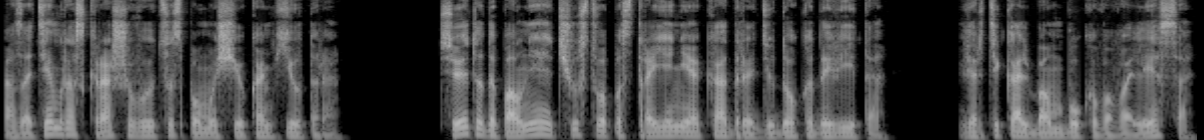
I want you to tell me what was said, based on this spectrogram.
а затем раскрашиваются с помощью компьютера. Все это дополняет чувство построения кадра Дюдока де Вита, вертикаль бамбукового леса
